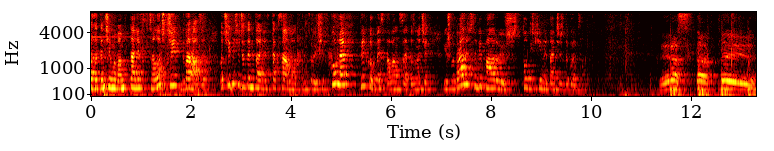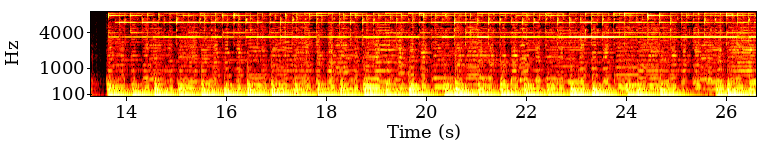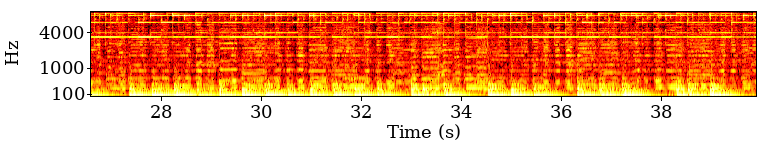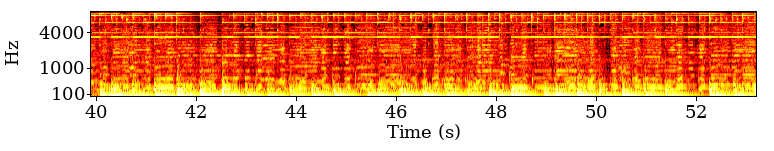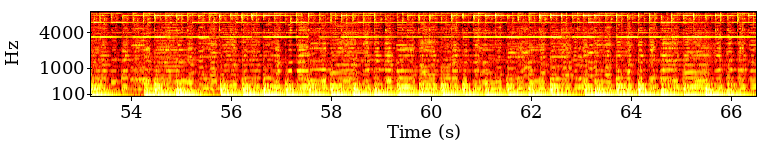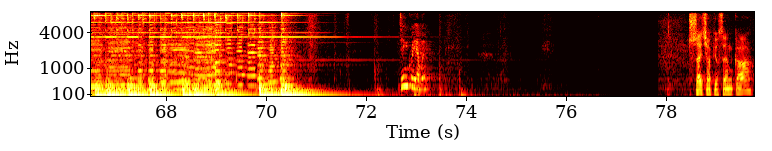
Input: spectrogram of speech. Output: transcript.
I jeszcze raz zatęcimy Wam taniec w całości dwa razy. Oczywiście, że ten taniec tak samo tancuje się w kole, tylko bez awanse. To znaczy, już wybrałeś sobie parę, już 100 dziewczyny tańczysz do końca. Raz, dwa, trzy. Trzecia piosenka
